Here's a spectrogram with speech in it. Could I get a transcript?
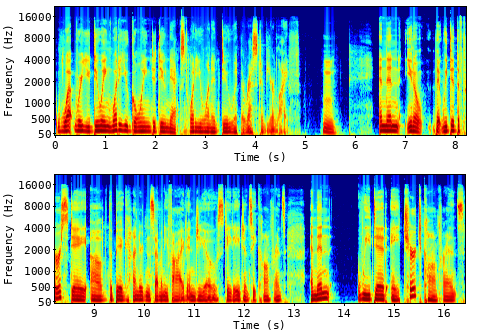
What were you doing? What are you going to do next? What do you want to do with the rest of your life? hmm. And then, you know, that we did the first day of the big 175 NGO state agency conference. And then we did a church conference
